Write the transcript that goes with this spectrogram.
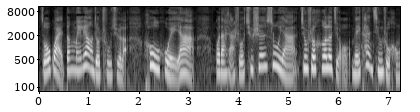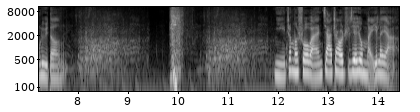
左拐灯没亮就出去了，后悔呀。”郭大侠说：“去申诉呀，就说喝了酒没看清楚红绿灯。”你这么说完，驾照直接就没了呀？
